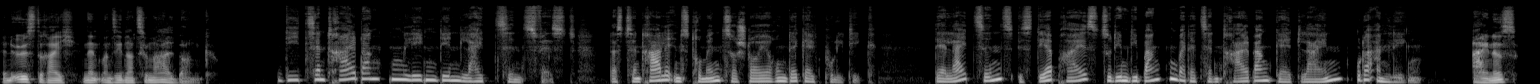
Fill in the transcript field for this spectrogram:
in Österreich nennt man sie Nationalbank die Zentralbanken legen den Leitzins fest, das zentrale Instrument zur Steuerung der Geldpolitik. Der Leitzins ist der Preis, zu dem die Banken bei der Zentralbank Geld leihen oder anlegen. Eines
